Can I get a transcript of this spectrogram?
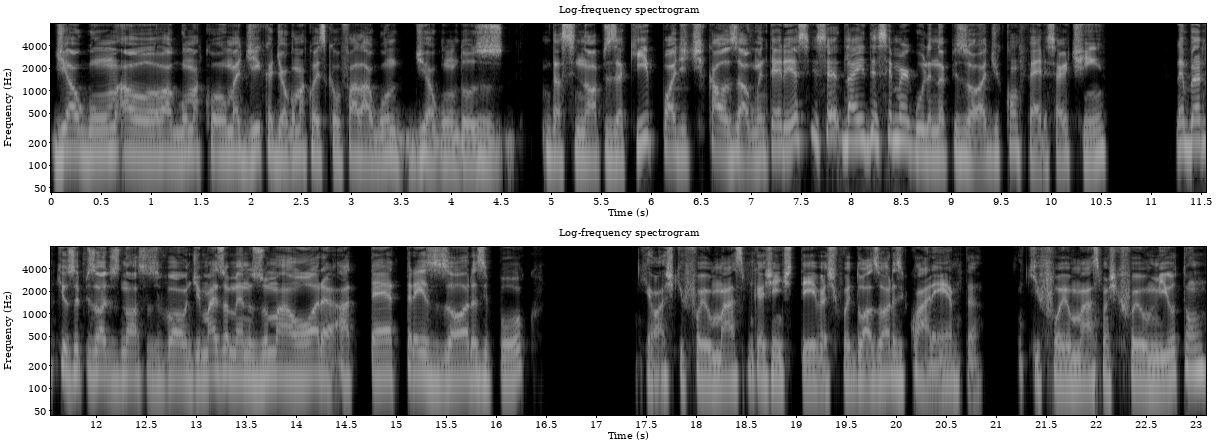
de alguma alguma uma dica de alguma coisa que eu vou falar algum de algum dos das sinopses aqui pode te causar algum interesse e você, daí você mergulha no episódio, confere certinho. Lembrando que os episódios nossos vão de mais ou menos uma hora até três horas e pouco que eu acho que foi o máximo que a gente teve, acho que foi 2 horas e 40, que foi o máximo, acho que foi o Milton,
